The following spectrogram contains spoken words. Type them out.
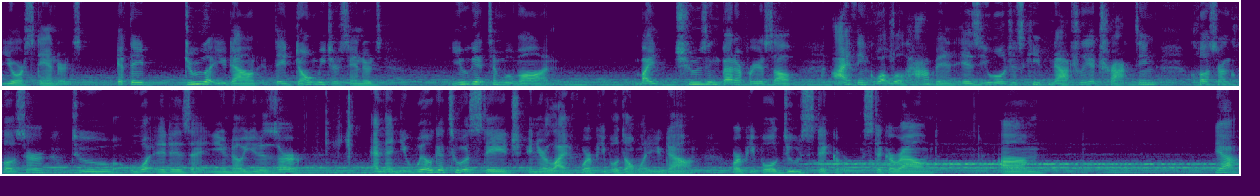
your standards. If they do let you down, if they don't meet your standards, you get to move on by choosing better for yourself I think what will happen is you will just keep naturally attracting closer and closer to what it is that you know you deserve. And then you will get to a stage in your life where people don't let you down, where people do stick stick around. Um, yeah.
